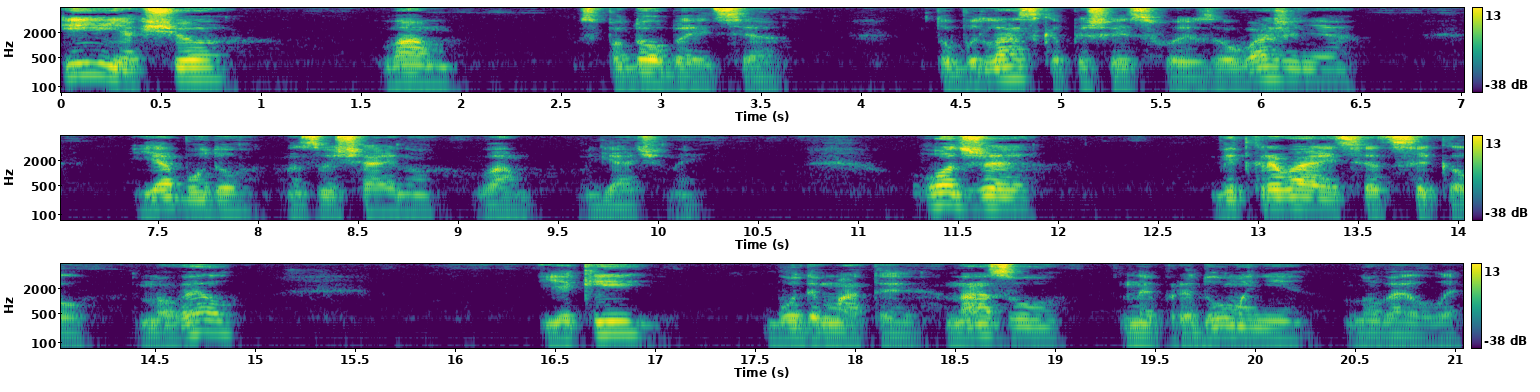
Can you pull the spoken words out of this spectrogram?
І якщо вам сподобається, то, будь ласка, пишіть свої зауваження. Я буду надзвичайно вам вдячний. Отже, відкривається цикл новел, який буде мати назву Непридумані новели.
